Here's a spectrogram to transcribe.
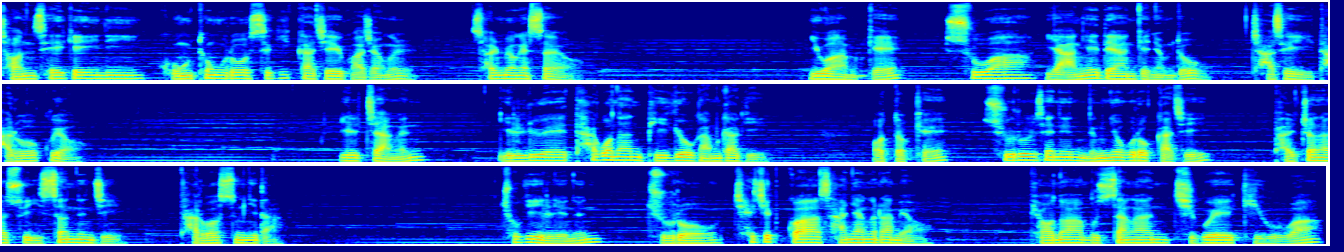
전 세계인이 공통으로 쓰기까지의 과정을 설명했어요. 이와 함께 수와 양에 대한 개념도 자세히 다루었고요. 1장은 인류의 타고난 비교 감각이 어떻게 수를 세는 능력으로까지 발전할 수 있었는지 다루었습니다. 초기 인류는 주로 채집과 사냥을 하며 변화 무쌍한 지구의 기후와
